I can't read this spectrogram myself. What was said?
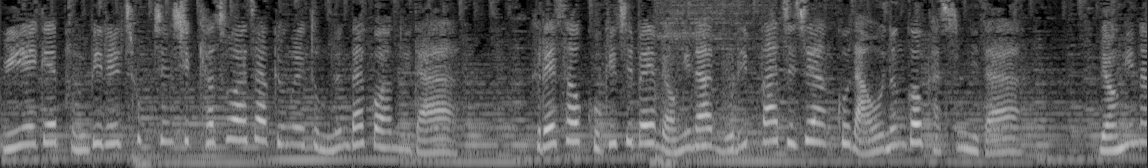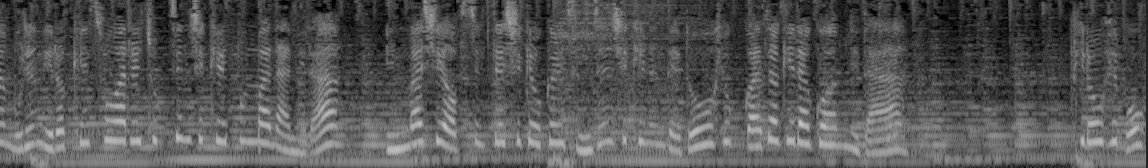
위액의 분비를 촉진시켜 소화작용을 돕는다고 합니다. 그래서 고깃집에 명이나 물이 빠지지 않고 나오는 것 같습니다. 명이나 물은 이렇게 소화를 촉진시킬 뿐만 아니라 입맛이 없을 때 식욕을 증진시키는데도 효과적이라고 합니다. 피로 회복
